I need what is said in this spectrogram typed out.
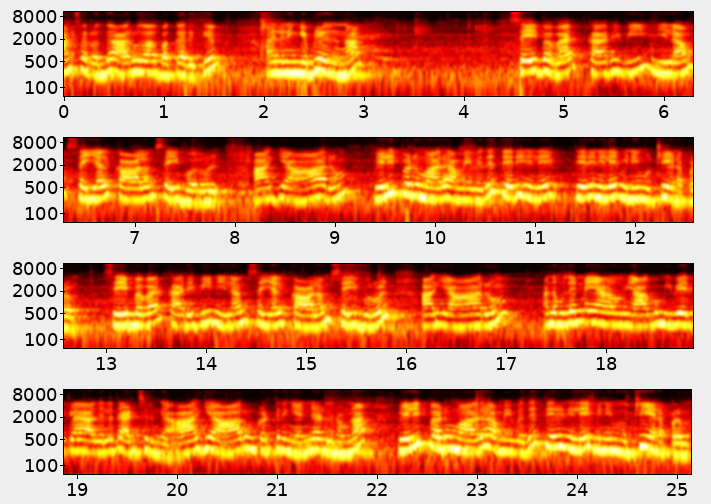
ஆன்சர் வந்து அறுபதாவது பக்கம் இருக்குது அதில் நீங்கள் எப்படி எழுதணும்னா செய்பவர் கருவி நிலம் செயல் காலம் செய்பொருள் ஆகிய ஆறும் வெளிப்படுமாறு அமைவது தெரிநிலை தெரிநிலை வினைமுற்று எனப்படும். செய்பவர் கருவி நிலம் செயல் காலம் செய்பொருள் ஆகிய ஆறும் அந்த முதன்மையாகவும் யாகும் இவை இருக்கல அது எல்லாத்தையும் அடிச்சிருங்க. ஆகிய ஆறும் கடுத்து நீங்கள் என்ன எழுதணும்னா வெளிப்படுமாறு அமைவது திருநிலை வினைமுற்று எனப்படும்.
